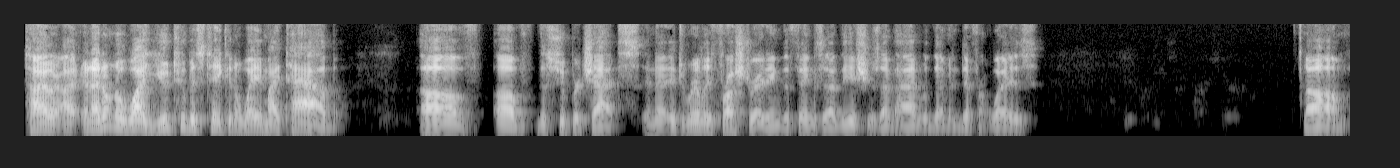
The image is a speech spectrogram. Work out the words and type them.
Tyler, I, and I don't know why YouTube has taken away my tab of of the super chats, and it's really frustrating the things that the issues I've had with them in different ways. Um,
